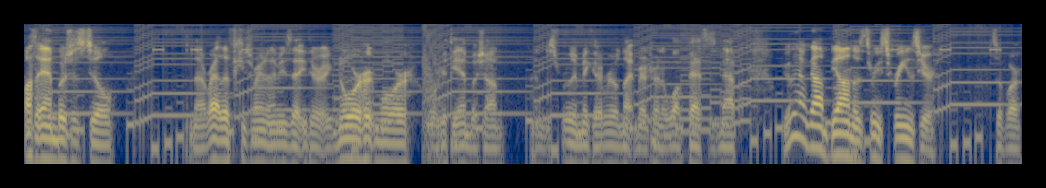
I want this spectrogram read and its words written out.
Lots of ambushes still. And uh, Ratliff keeps running enemies that either ignore, hurt more, or get the ambush on. And just really make it a real nightmare trying to walk past this map. We really haven't gone beyond those three screens here so far.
